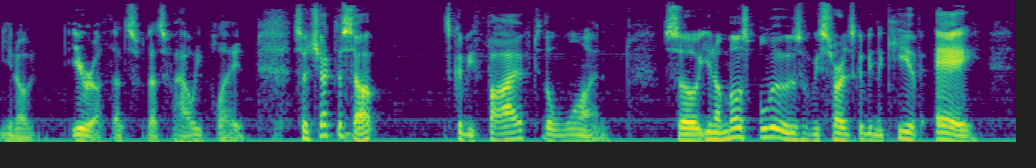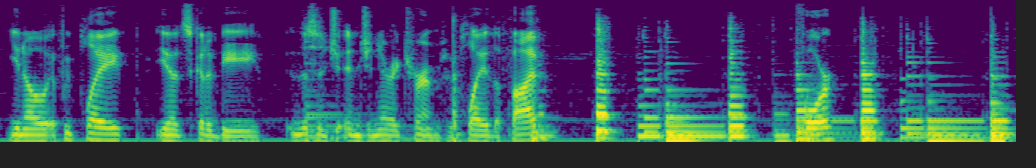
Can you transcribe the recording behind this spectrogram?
you know, era. That's that's how he played. So check this out. It's gonna be five to the one. So you know, most blues, if we start, it's gonna be in the key of A. You know, if we play, you know, it's gonna be and this is in generic terms, we play the five, four, and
